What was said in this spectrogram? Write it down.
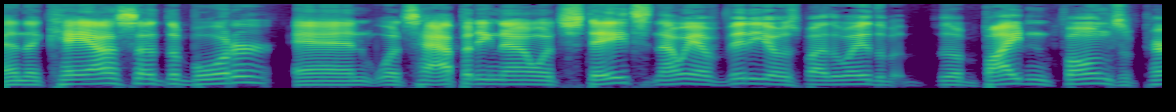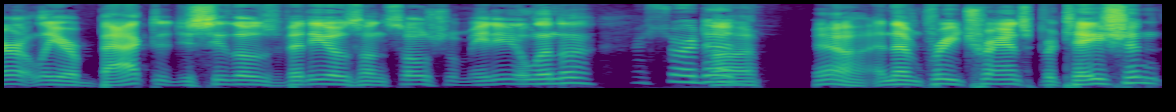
And the chaos at the border and what's happening now with states. Now we have videos, by the way, the, the Biden phones apparently are back. Did you see those videos on social media, Linda? I sure did. Uh, yeah. And then free transportation.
